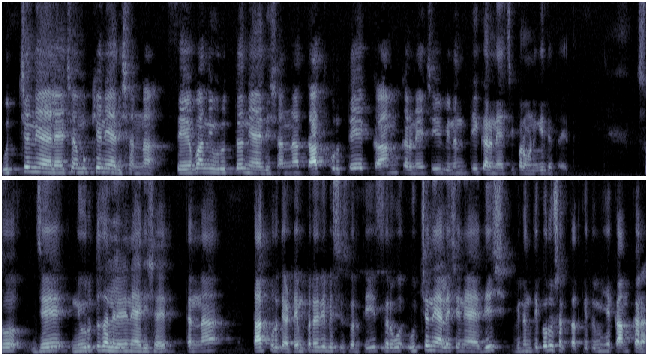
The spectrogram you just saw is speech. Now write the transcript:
उच्च न्यायालयाच्या मुख्य न्यायाधीशांना सेवानिवृत्त न्यायाधीशांना तात्पुरते काम करण्याची विनंती करण्याची परवानगी देता येते. सो जे निवृत्त झालेले न्यायाधीश आहेत त्यांना तात्पुरत्या टेंपररी बेसिसवरती सर्व उच्च न्यायालयाचे न्यायाधीश विनंती करू शकतात की तुम्ही हे काम करा.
